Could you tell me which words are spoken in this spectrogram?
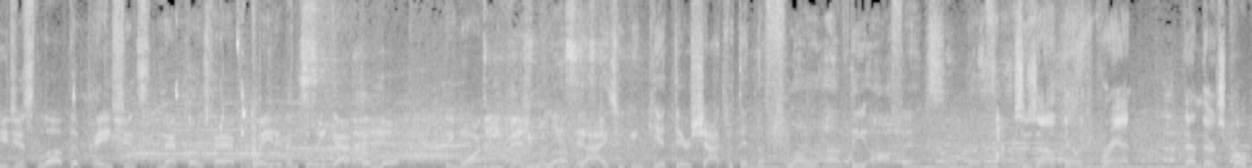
You just love the patience in that first half. Waited until he got the look he wanted. You love guys who can get their shots within the flow of the offense. Fox is out there with Grant. Then there's Kobe.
